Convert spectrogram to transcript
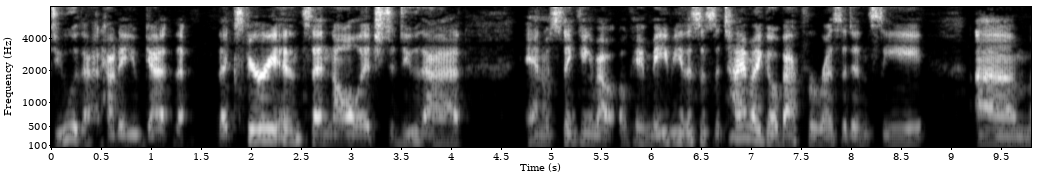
do that? How do you get the, the experience and knowledge to do that? And was thinking about, okay, maybe this is the time I go back for residency. Um,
